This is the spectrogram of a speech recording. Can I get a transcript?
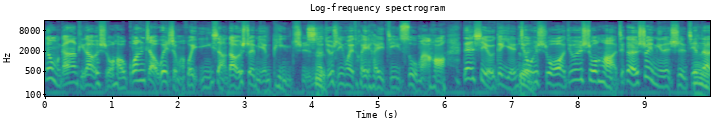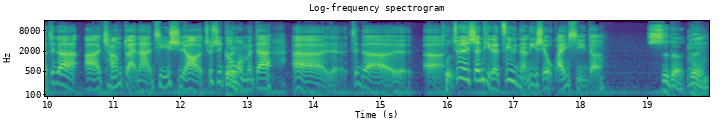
那我们刚刚提到说，哈，光照为什么会影响到睡眠品质呢？是就是因为褪黑激素嘛，哈。但是有一个研究说，就是说哈，这个睡眠的时间的这个、嗯、呃长短呢、啊，其实啊，就是跟我们的呃这个呃，就是身体的自愈能力是有关系的。是的，对。嗯、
